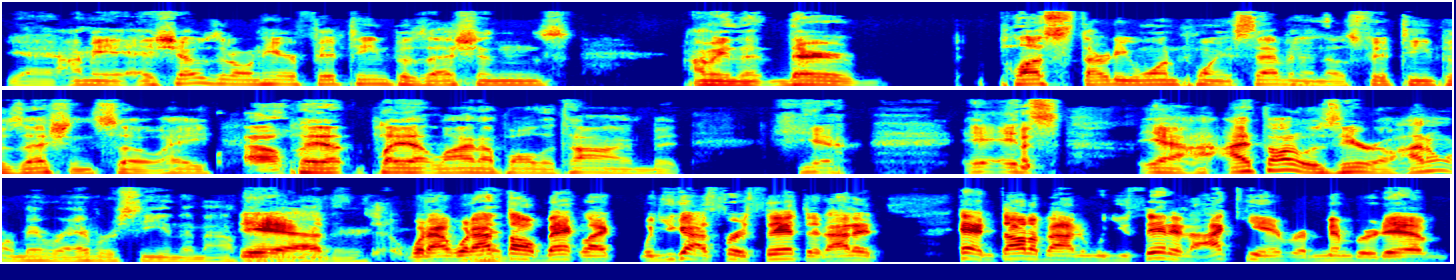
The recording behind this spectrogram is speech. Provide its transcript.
Yeah, I mean, it shows it on here 15 possessions, I mean, they're plus 31.7 in those 15 possessions. So, hey, wow. play that, play that lineup all the time. But yeah, it, it's, yeah, I, thought it was zero. I don't remember ever seeing them out there. Yeah. Together. When I, when but, I thought back, like when you guys first said that, I didn't, hadn't thought about it when you said it. I can't remember them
